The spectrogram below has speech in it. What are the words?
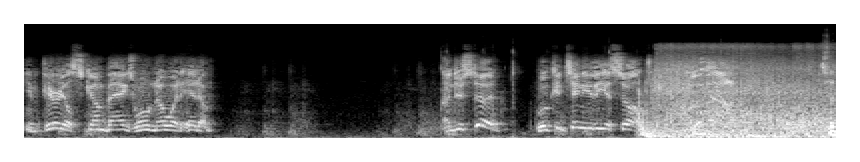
The Imperial scumbags won't know what hit them. Understood. We'll continue the assault. Move out! So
